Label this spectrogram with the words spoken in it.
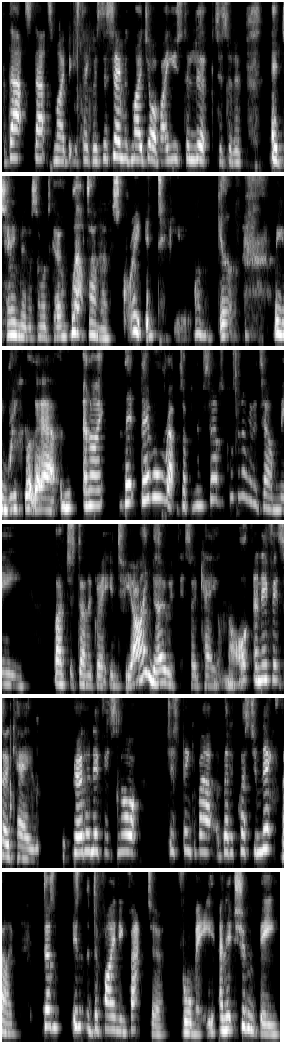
That's that's my biggest takeaway. It's the same with my job. I used to look to sort of Ed Chamberlain or someone to go, well done, it's great interview. Oh my god, you really got that out. And, and I, they're, they're all wrapped up in themselves. Of course, they're not going to tell me I've just done a great interview. I know if it's okay or not, and if it's okay, good. And if it's not, just think about a better question next time. Doesn't isn't the defining factor for me, and it shouldn't be.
